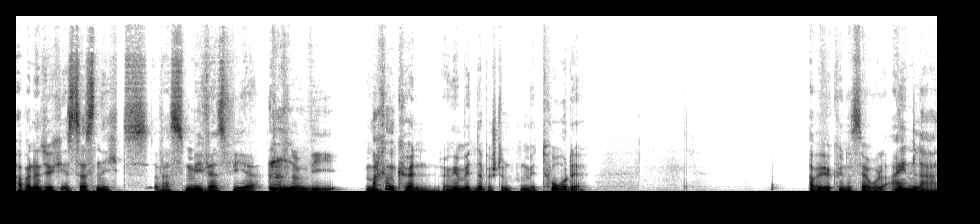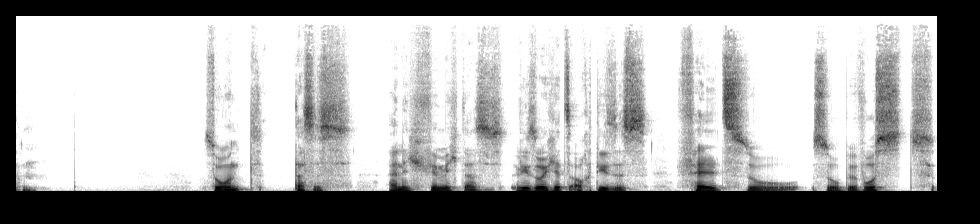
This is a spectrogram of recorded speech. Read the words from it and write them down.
Aber natürlich ist das nichts, was, was wir irgendwie machen können, irgendwie mit einer bestimmten Methode. Aber wir können es sehr wohl einladen. So, und das ist eigentlich für mich das, wieso ich jetzt auch dieses Feld so, so bewusst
